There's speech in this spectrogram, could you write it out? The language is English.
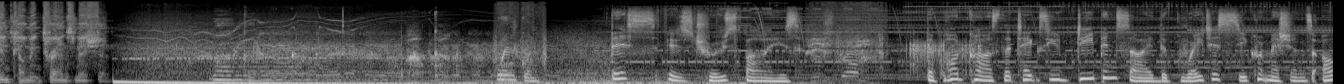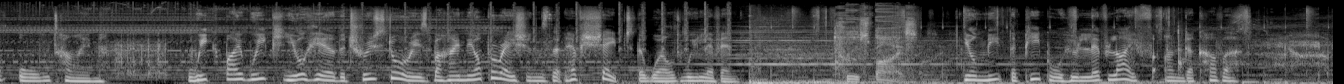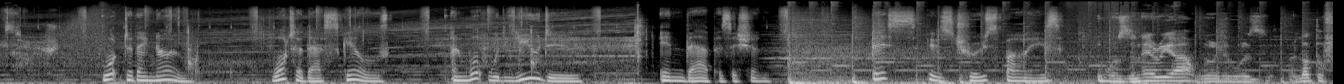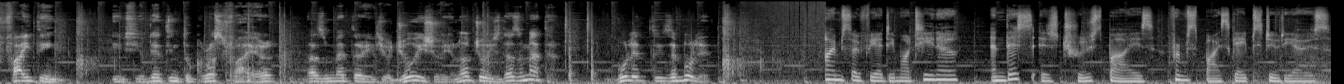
Incoming transmission. Welcome. Welcome. This is True Spies, the podcast that takes you deep inside the greatest secret missions of all time. Week by week, you'll hear the true stories behind the operations that have shaped the world we live in. True Spies. You'll meet the people who live life undercover. What do they know? What are their skills? And what would you do in their position? This is True Spies. It was an area where there was a lot of fighting. If you get into crossfire, doesn't matter if you're Jewish or you're not Jewish, doesn't matter. Bullet is a bullet. I'm Sophia Di Martino, and this is True Spies from Spyscape Studios.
